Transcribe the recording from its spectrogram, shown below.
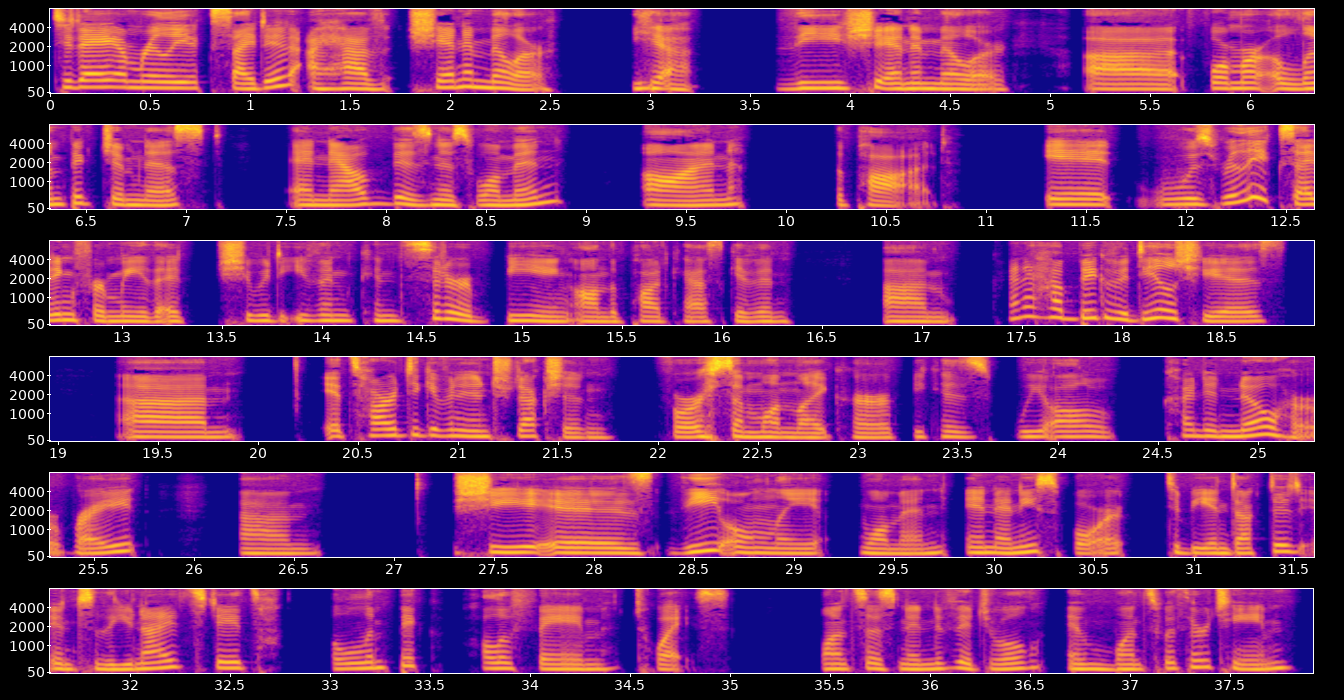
Today, I'm really excited. I have Shannon Miller. Yeah, the Shannon Miller, uh, former Olympic gymnast and now businesswoman on the pod it was really exciting for me that she would even consider being on the podcast, given um, kind of how big of a deal she is. Um, it's hard to give an introduction for someone like her because we all kind of know her, right? Um, she is the only woman in any sport to be inducted into the United States Olympic Hall of Fame twice, once as an individual and once with her team.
